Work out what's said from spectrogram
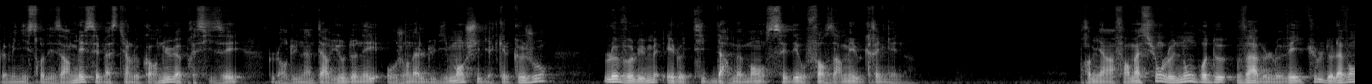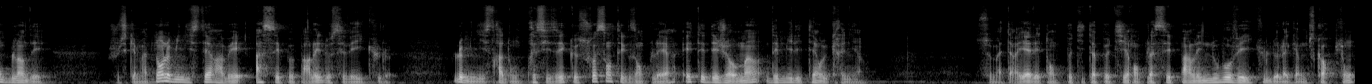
Le ministre des Armées, Sébastien Lecornu, a précisé, lors d'une interview donnée au journal du dimanche il y a quelques jours, le volume et le type d'armement cédé aux forces armées ukrainiennes. Première information, le nombre de VAB, le véhicule de l'avant blindé. Jusqu'à maintenant, le ministère avait assez peu parlé de ces véhicules. Le ministre a donc précisé que 60 exemplaires étaient déjà aux mains des militaires ukrainiens. Ce matériel étant petit à petit remplacé par les nouveaux véhicules de la gamme Scorpion,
